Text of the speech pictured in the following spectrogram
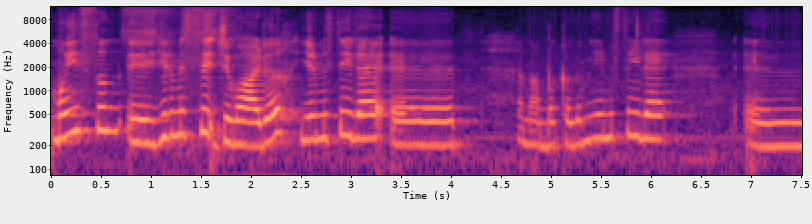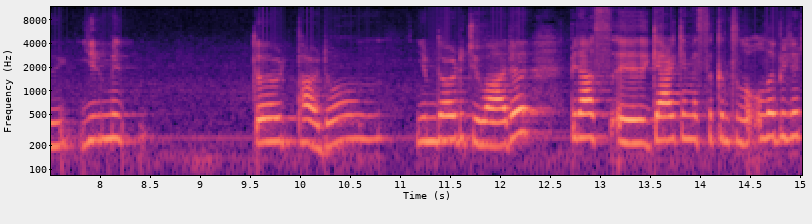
Mayıs'ın e, 20'si civarı 20'si ile e, hemen bakalım 20'si ile e, 24 pardon 24 civarı biraz e, gergin ve sıkıntılı olabilir.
